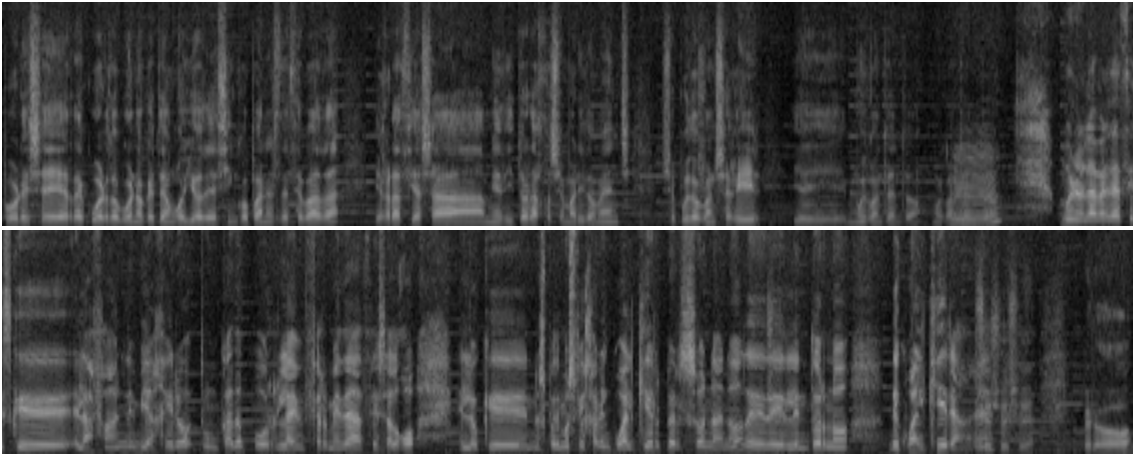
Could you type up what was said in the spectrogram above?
por ese recuerdo bueno que tengo yo de cinco panes de cebada y gracias a mi editora José María Mench se pudo conseguir y muy contento, muy contento. Mm. Bueno, la verdad es que el afán viajero truncado por la enfermedad es algo en lo que nos podemos fijar en cualquier persona, ¿no? del entorno de cualquiera. ¿eh? Sí, sí, sí. Pero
